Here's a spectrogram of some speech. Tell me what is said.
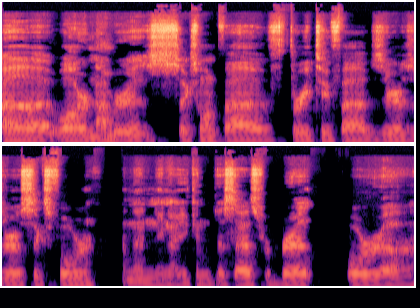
Uh, well, our number is 615-325-0064. And then, you know, you can just ask for Brett or uh,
